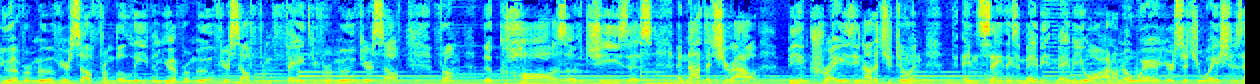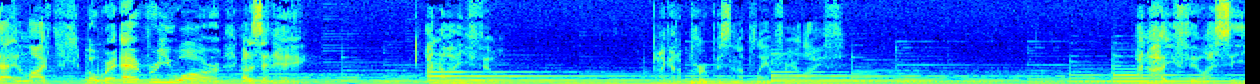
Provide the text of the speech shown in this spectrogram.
you have removed yourself from believing, you have removed yourself from faith, you've removed yourself from the cause of Jesus, and not that you're out being crazy, not that you're doing insane things, and maybe maybe you are. I don't know where your situation is at in life, but wherever you are, God is saying, "Hey, I know how you feel, but I got a purpose and a plan for your life. I know how you feel. I see."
